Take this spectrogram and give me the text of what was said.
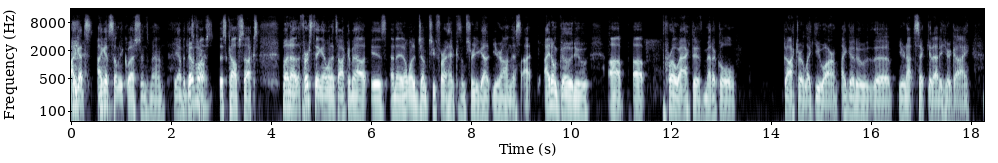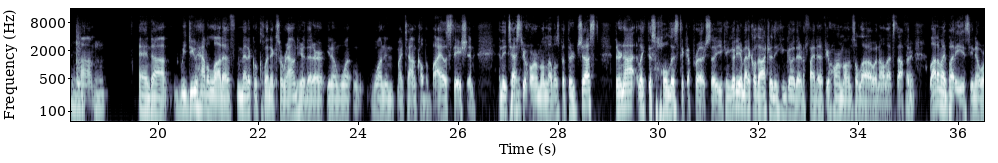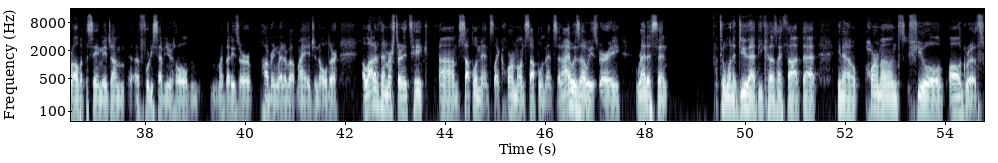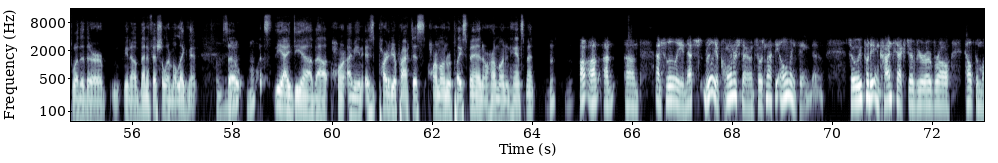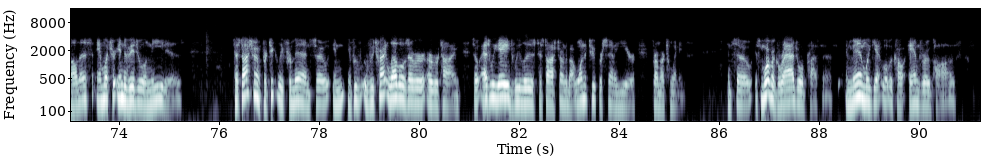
I got I got so many questions, man. Yeah, but this Go for cough, this cough sucks. But uh, the first thing I want to talk about is, and I don't want to jump too far ahead because I'm sure you got you're on this. I I don't go to uh, a proactive medical doctor like you are. I go to the you're not sick, get out of here guy. Mhm, Um, mhm. and uh, we do have a lot of medical clinics around here that are you know one, one in my town called the biostation and they test your hormone levels but they're just they're not like this holistic approach so you can go to your medical doctor and then you can go there to find out if your hormones are low and all that stuff and a lot of my buddies you know we're all about the same age i'm uh, 47 years old and my buddies are hovering right about my age and older a lot of them are starting to take um, supplements like hormone supplements and i was always very reticent to want to do that because I thought that you know hormones fuel all growths, whether they're you know beneficial or malignant. So, Mhm. what's the idea about? Hor- I mean, is part of your practice hormone replacement or hormone enhancement? Uh, uh, uh, um, absolutely, and that's really a cornerstone. So it's not the only thing, though. So we put it in context of your overall health and wellness and what your individual need is. testosterone, particularly for men. So, in, if, we, if we track levels over over time, so as we age, we lose testosterone about one to two percent a year from our 20s, and so it's more of a gradual process. In men, we get what we call andropause.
